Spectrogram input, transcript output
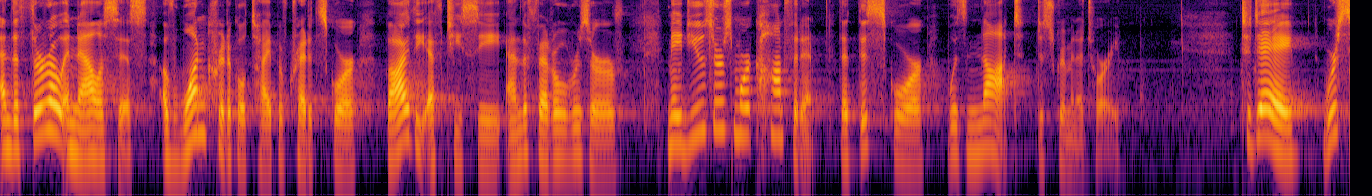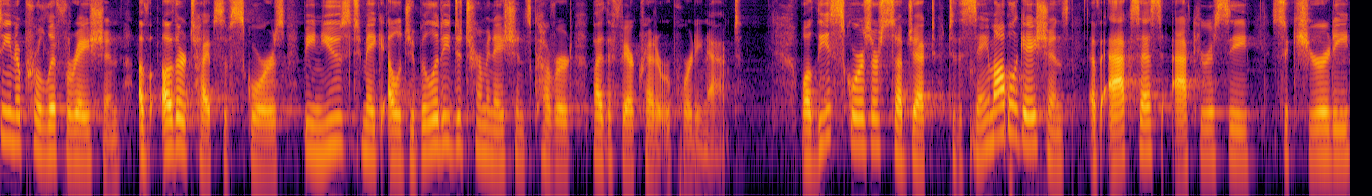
and the thorough analysis of one critical type of credit score by the FTC and the Federal Reserve made users more confident that this score was not discriminatory. Today, we're seeing a proliferation of other types of scores being used to make eligibility determinations covered by the Fair Credit Reporting Act. While these scores are subject to the same obligations of access, accuracy, security,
